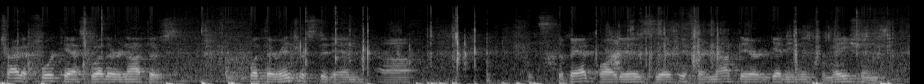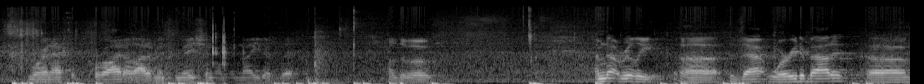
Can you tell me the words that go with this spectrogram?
Try to forecast whether or not there's, what they're interested in. Uh, It's, the bad part is that if they're not there and getting information, we're going to have to provide a lot of information on the night of the, of the vote. I'm not really uh, that worried about it. Um,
